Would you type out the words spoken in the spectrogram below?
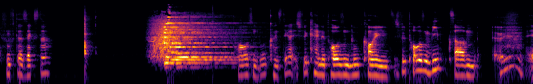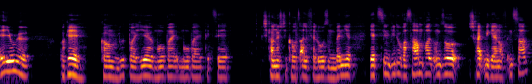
Fünfte, sechste? 1000 Loot Coins, Digga, ich will keine 1000 Loot Coins. Ich will 1000 V-Bucks haben. Ey, Junge. Okay, komm, Lootboy hier, Mobile, Mobile, PC. Ich kann euch die Codes alle verlosen. Wenn ihr jetzt im Video was haben wollt und so, schreibt mir gerne auf Insta.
